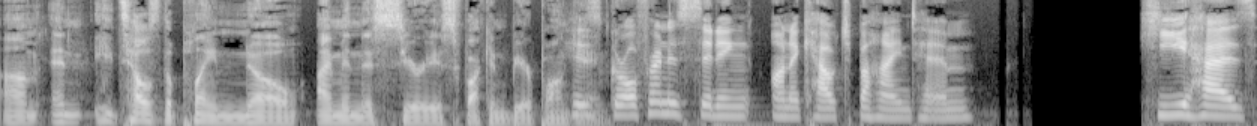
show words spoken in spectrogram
Um, and he tells the plane, no, I'm in this serious fucking beer pong His game. girlfriend is sitting on a couch behind him. He has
